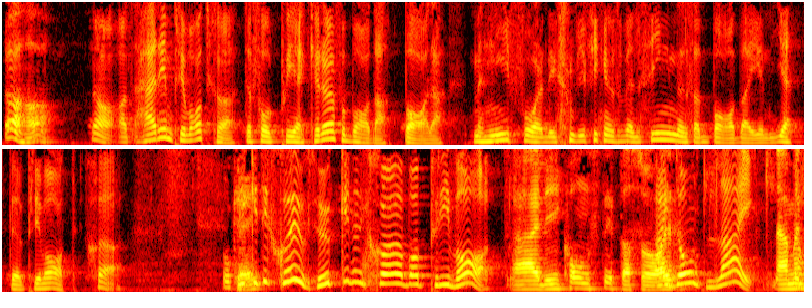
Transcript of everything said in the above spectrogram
Jaha Ja, att här är en privat sjö där folk på Ekerö får bada bara. Men ni får liksom, vi fick en välsignelse att bada i en jätteprivat sjö. Okej Vilket är sjukt! Hur kan en sjö vara privat? Nej det är konstigt alltså I don't like! Nej, men jag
